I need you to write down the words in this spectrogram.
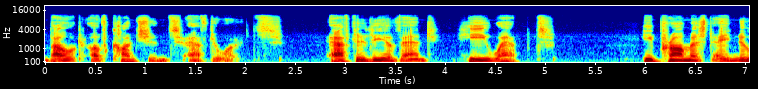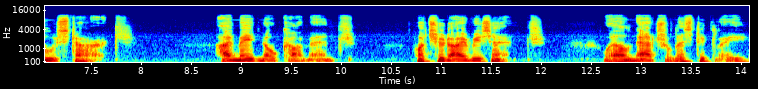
bout of conscience afterwards. After the event, he wept. He promised a new start. I made no comment. What should I resent? Well, naturalistically,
